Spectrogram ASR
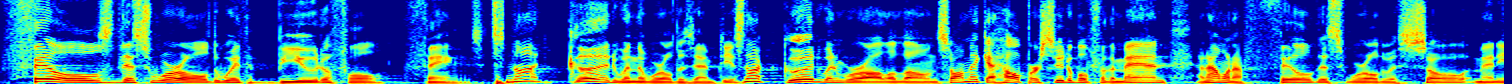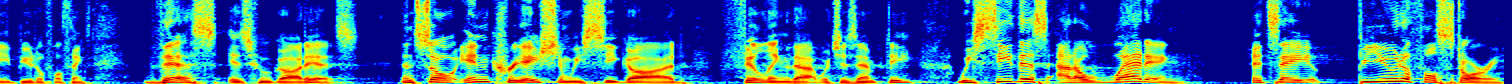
fills this world with beautiful things. It's not good when the world is empty. It's not good when we're all alone. So I'll make a helper suitable for the man, and I want to fill this world with so many beautiful things. This is who God is. And so in creation, we see God filling that which is empty. We see this at a wedding. It's a beautiful story.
